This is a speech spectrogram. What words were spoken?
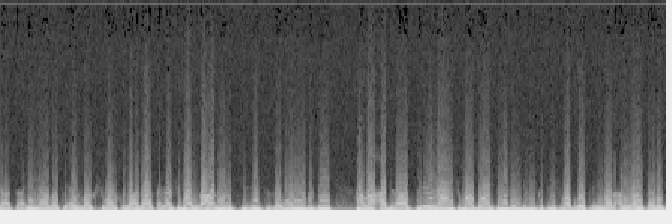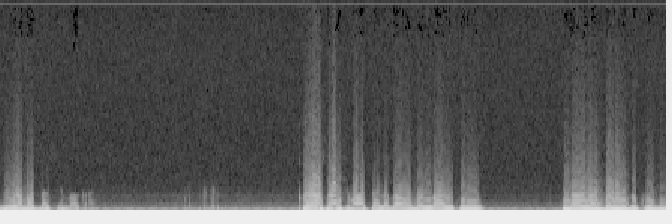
داتا. یہ نعمت علمک شمار خدا داتا. کہ شما نام ہیچ چیزی تصور مکتی ہما ادنا ترین نام شما بارتین زندگی کتی، شما بگوشتی مار اللہ تعالی این نعمت بسن واقع ہے خلاصہ شما طلبہ و ملا ہوتی ایمان دری بکلی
